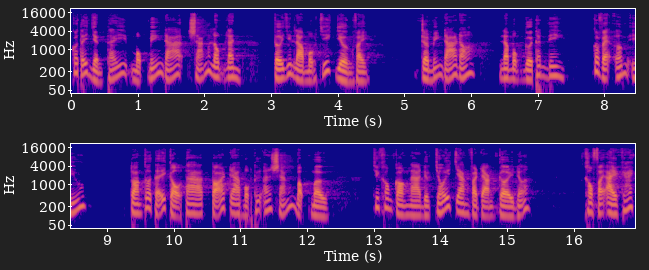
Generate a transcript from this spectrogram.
có thể nhìn thấy một miếng đá sáng long lanh, tự như là một chiếc giường vậy. Trên miếng đá đó là một người thanh niên, có vẻ ốm yếu. Toàn cơ thể cậu ta tỏa ra một thứ ánh sáng bọc mờ, chứ không còn là được chói chang và rạng cười nữa. Không phải ai khác,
